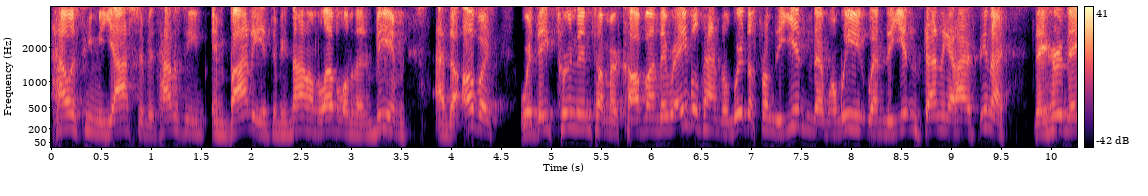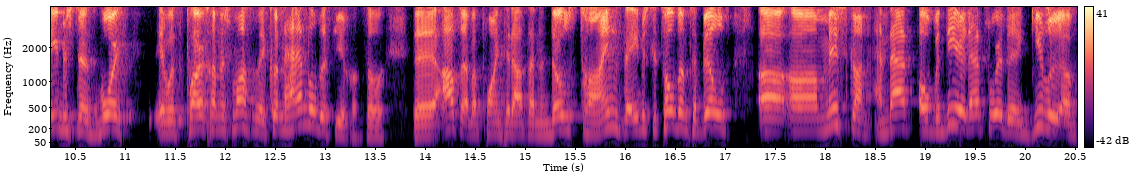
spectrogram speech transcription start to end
how is he miyashiv it? How does he embody it if he's not on the level of the Nevi'im and the Avos, where they turned into a Merkava and they were able to handle. We're from the Yidden that when we when the Yidden standing at Har Sinai, they heard the Abishter's voice it was Parchan Nishmasim. They couldn't handle this yichud. So the Alter pointed out that in those times, the Abishter told them to build a, a Mishkan, and that over there, that's where the Giluy of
